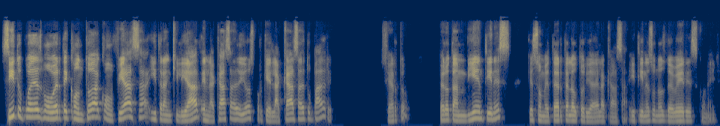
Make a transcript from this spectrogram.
Sí, tú puedes moverte con toda confianza y tranquilidad en la casa de Dios, porque es la casa de tu Padre, ¿cierto? Pero también tienes que someterte a la autoridad de la casa y tienes unos deberes con ella.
